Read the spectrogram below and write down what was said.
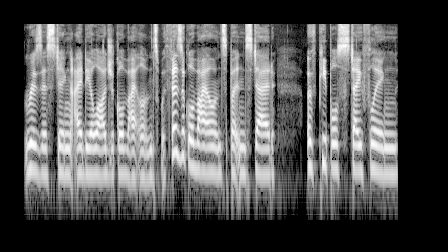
resisting ideological violence with physical violence, but instead of people stifling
